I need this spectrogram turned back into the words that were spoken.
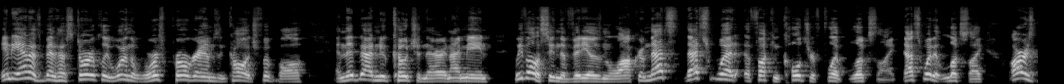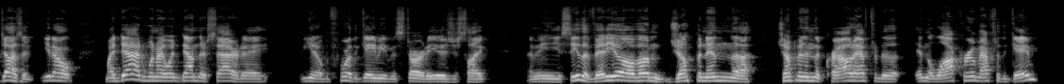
Indiana's been historically one of the worst programs in college football, and they've got a new coach in there. And I mean, we've all seen the videos in the locker room. That's that's what a fucking culture flip looks like. That's what it looks like. Ours doesn't. You know, my dad when I went down there Saturday, you know, before the game even started, he was just like, I mean, you see the video of them jumping in the jumping in the crowd after the in the locker room after the game.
